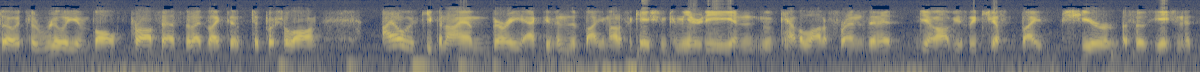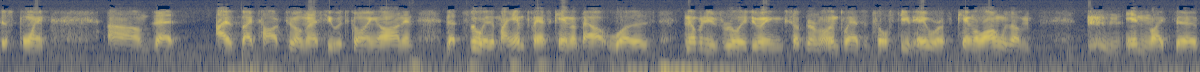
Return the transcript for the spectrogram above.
So it's a really involved process that I'd like to to push along. I always keep an eye. I'm very active in the body modification community and have a lot of friends in it. You know, obviously just by sheer association at this point. Um, that I, I talk to them and I see what's going on, and that's the way that my implants came about. Was nobody was really doing subdermal implants until Steve Haworth came along with them in like the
